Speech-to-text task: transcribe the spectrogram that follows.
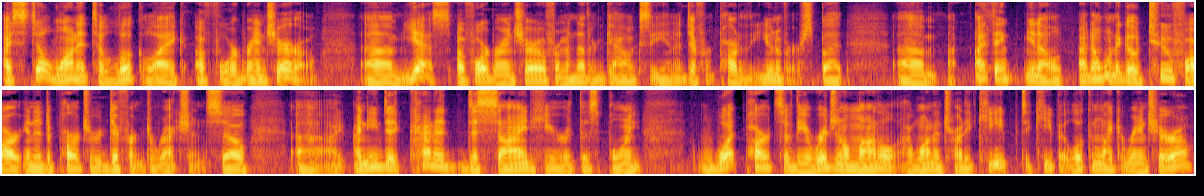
I still want it to look like a Ford Ranchero. Um, yes, a Ford Ranchero from another galaxy in a different part of the universe, but um, I think, you know, I don't want to go too far in a departure, different direction. So uh, I, I need to kind of decide here at this point what parts of the original model I want to try to keep to keep it looking like a Ranchero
